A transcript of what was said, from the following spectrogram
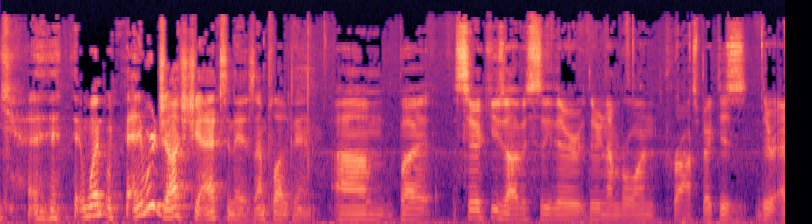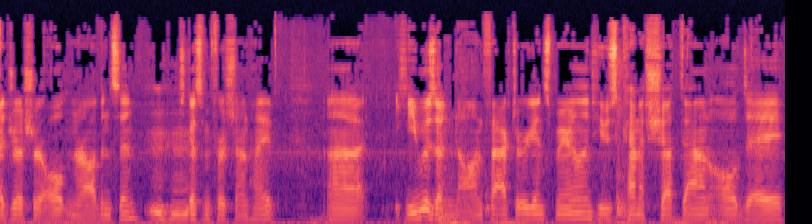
Yeah, and when, anywhere Josh Jackson is, I'm plugged in. Um, but Syracuse, obviously, their their number one prospect is their edge rusher Alton Robinson. Mm-hmm. He's got some first round hype. Uh, he was a non factor against Maryland. He was kind of shut down all day.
